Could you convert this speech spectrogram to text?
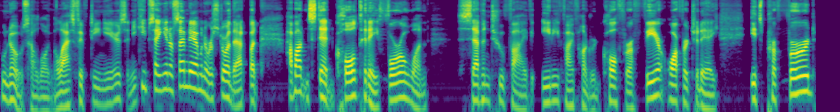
who knows how long, the last 15 years. And you keep saying, you know, someday I'm going to restore that. But how about instead call today, 401 725 8500. Call for a fair offer today. It's preferred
